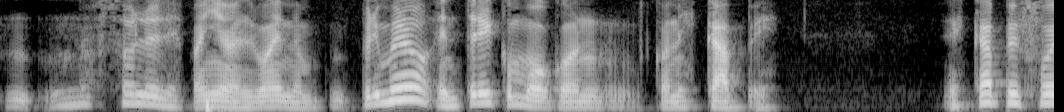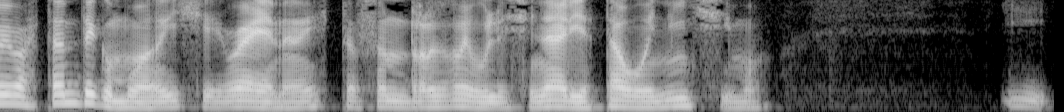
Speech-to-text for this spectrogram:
No solo el español, bueno, primero entré como con, con escape. Escape fue bastante como dije, bueno, estos son re revolucionarios, está buenísimo. Y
